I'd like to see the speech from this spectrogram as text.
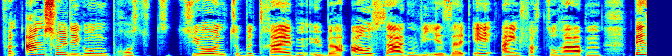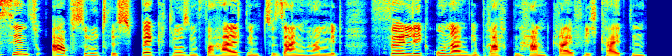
Von Anschuldigungen, Prostitution zu betreiben, über Aussagen wie ihr seid eh einfach zu haben, bis hin zu absolut respektlosem Verhalten im Zusammenhang mit völlig unangebrachten Handgreiflichkeiten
